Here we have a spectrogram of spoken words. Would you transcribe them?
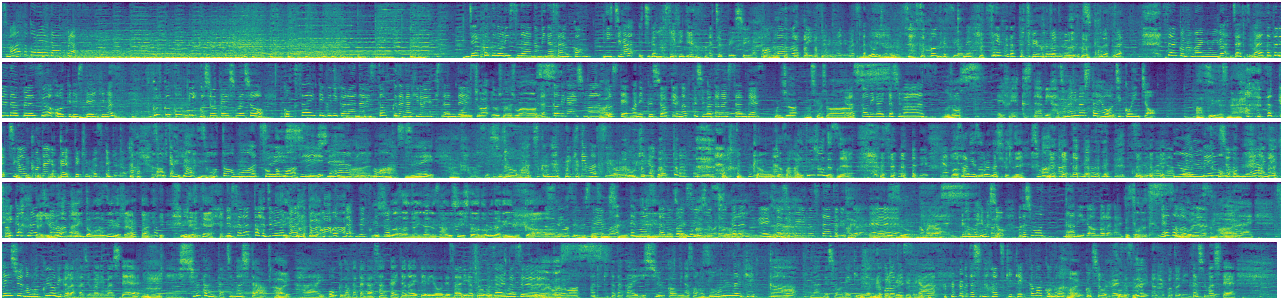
スマートト全国のリスナーの皆さんこんにちは。内田まさです。あちょっと一瞬今こんばんはって言いそうになりました。夜じゃないです そうですよね。セーフだったということでお許しください。さあこの番組はザ・スマートトレーダープラスをお送りしていきます。福福コンビご紹介しましょう。国際テクニカルアナリスト福永博之さんです。こんにちは。よろしくお願いします。よろしくお願いします、はい。そしてマネックス証券の福島正さんです。こんにちは。よろしくお願いします。よろしくお願いいたします。お願いします。FX ダービー始まりましたよ。実行委員長暑いですね。なんか違う答えが返ってきましたけど。あ そうか。暑いダービー外も暑いし。しダービーも暑い、はい。為替市場も暑くなってきてますよ。動きがまた。かお茶さんハイテンションですね。そうですかまあ三人揃いましたしね。そうなんですよ。すいませんそれはやっ言わぱりれるとテンションね上げていかないきゃいや言わないとまずいでしょやっぱり。ね。でさらっと始めようかなと思ったんですけ福ど島さんがいないと寂しい人がどれだけいるか。すいませんでした待ってましたの番組放送からのねね久しぶりのスタートですからね、頑張りますはい。頑張りましょう、私もダービー頑張らないといけませんね、そうです。その分、はい。はい。先週の木曜日から始まりまして、うん。え1週間経ちました。はい。はい。多くの方が参加いただいているようです。ありがとうございます。ありがとうございま。ます。す熱き戦い1週間皆さんはどんな結果なんでしょうね気になるところですが。私の熱き結果はこの後はい。ご紹介させていただくことにいたしまして、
